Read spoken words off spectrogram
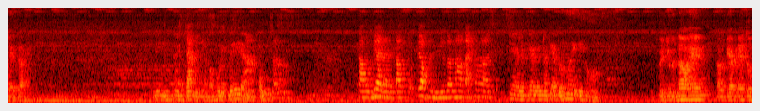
Lấy ra. Đi hai là có hồi bê à cũng đó. Tao biết là tao biết hình như tao nó tại sao là. Pia là pia là pia bữa mây thì họ. Bởi vì nó hen, tao pia bên đây tôi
